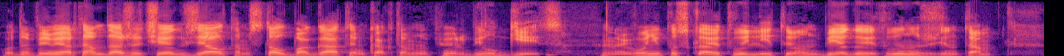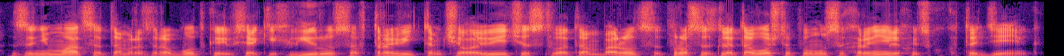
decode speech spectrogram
Вот, например, там даже человек взял, там стал богатым, как там, например, Билл Гейтс – но его не пускают в элиты, он бегает, вынужден там заниматься там разработкой всяких вирусов, травить там человечество, там бороться просто для того, чтобы ему сохранили хоть сколько-то денег.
